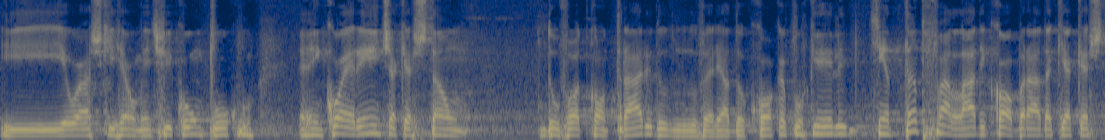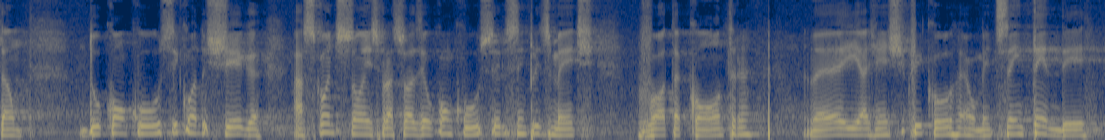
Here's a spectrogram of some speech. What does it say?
e eu acho que realmente ficou um pouco é, incoerente a questão do voto contrário do, do, vereador Coca, porque ele tinha tanto falado e cobrado aqui a questão do concurso e quando chega as condições para fazer o concurso, ele simplesmente vota contra, né? E a gente ficou realmente sem entender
